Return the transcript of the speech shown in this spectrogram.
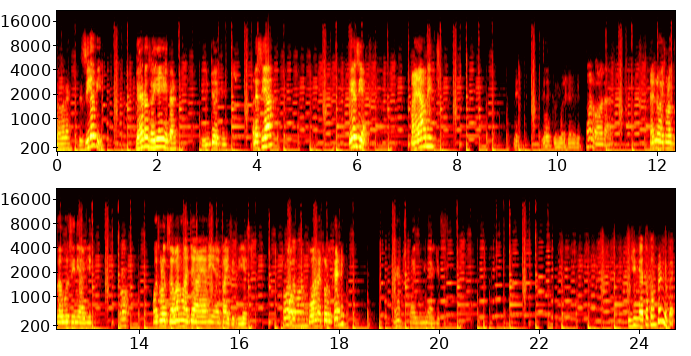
નવરાય જી આવી. લેડો જઈએ આવીએ કાલ. એન્જોય સિયા? એ સિયા બાય આવ એનો થોડોક જવું સીની આવીએ. તો? થોડોક જવાનું આજે આયા અહીં ભાઈ દીધી થોડું ખેડ ફોન મેં થોડું ખેડ નહીં બીજું મેં તો કમ્પ્લેટ નહીં ભાઈ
